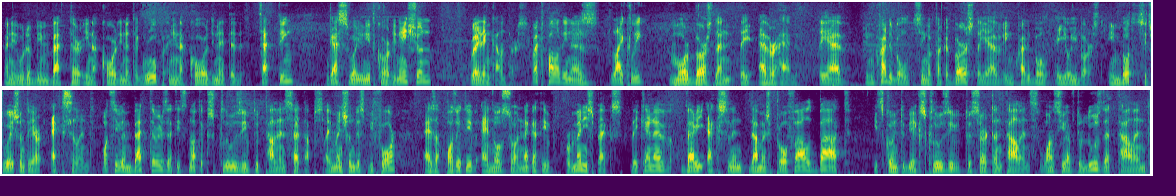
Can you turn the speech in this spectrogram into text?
and it would have been better in a coordinated group and in a coordinated setting. Guess where you need coordination? Raid encounters. Ret Paladin has likely more burst than they ever had. They have incredible single target burst, they have incredible AoE burst. In both situations they are excellent. What's even better is that it's not exclusive to talent setups. I mentioned this before as a positive and also a negative for many specs. They can have very excellent damage profile, but it's going to be exclusive to certain talents. Once you have to lose that talent,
